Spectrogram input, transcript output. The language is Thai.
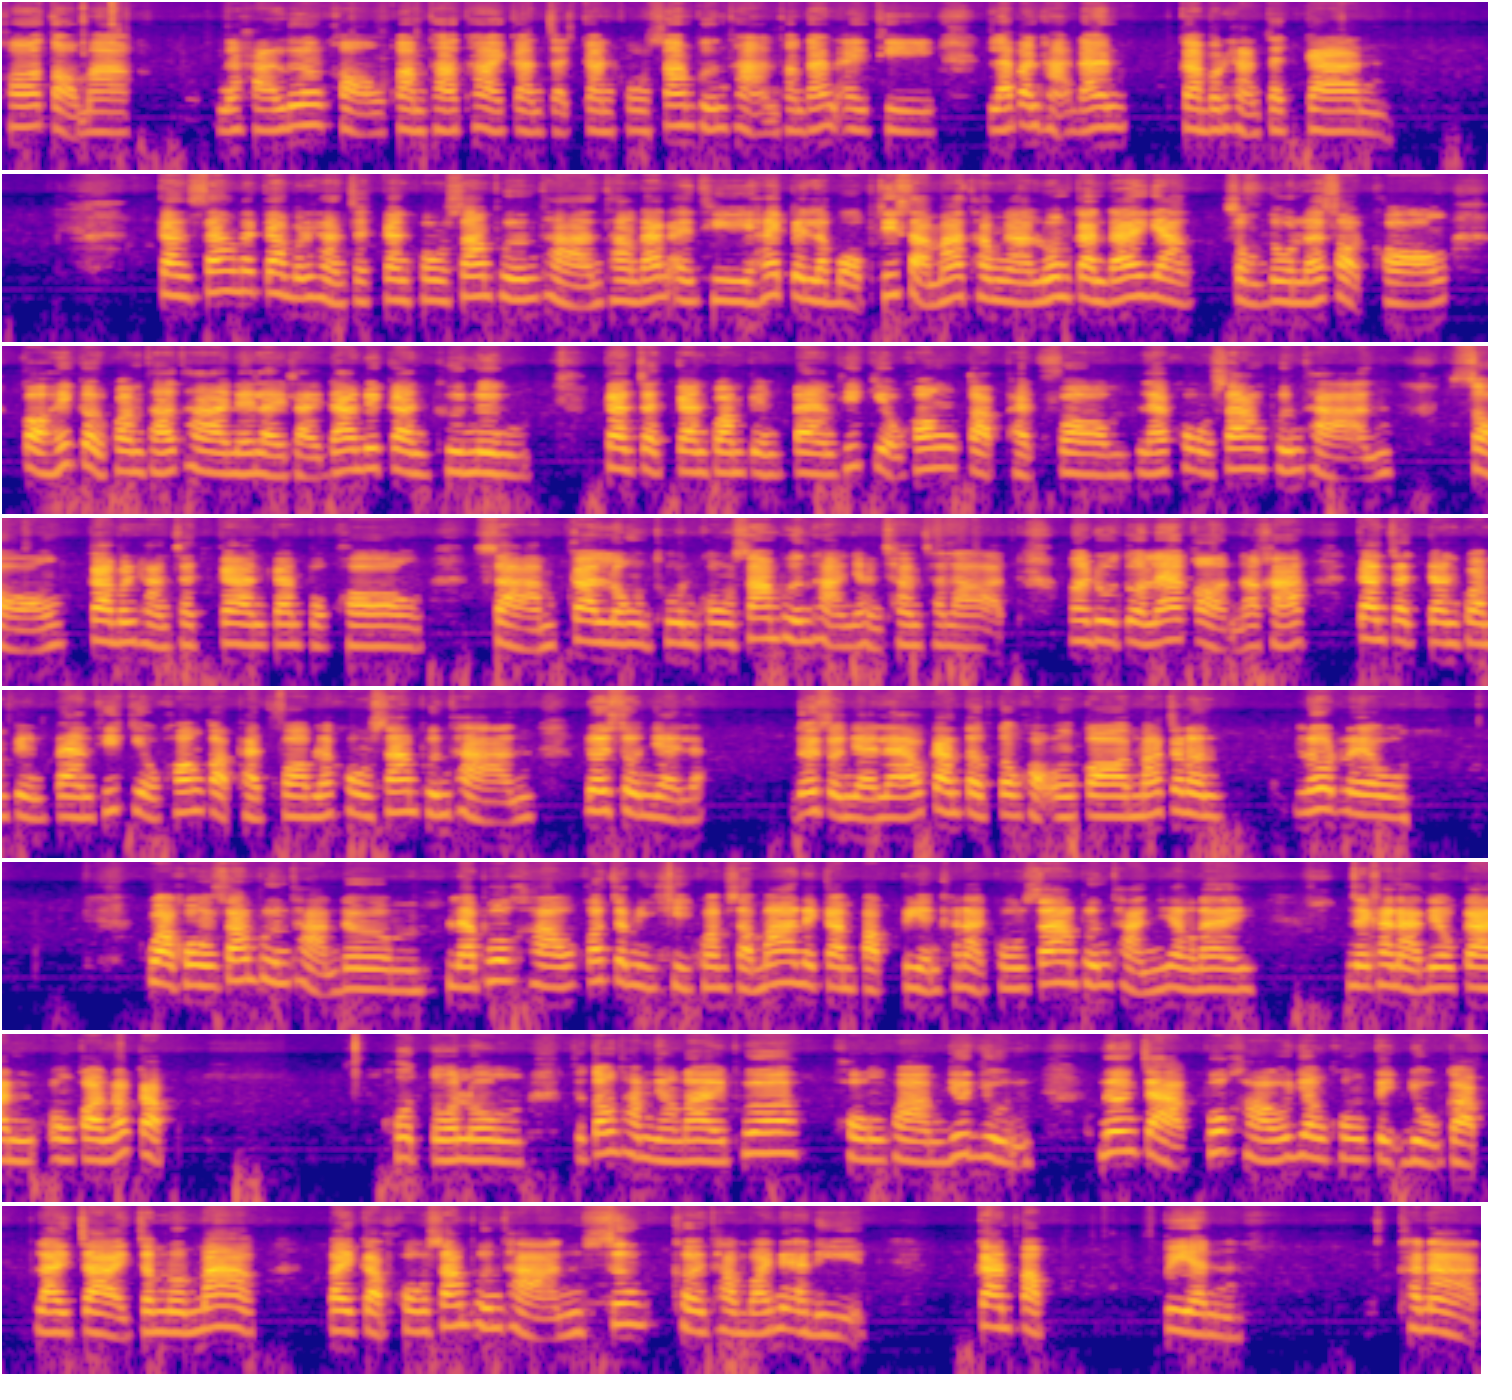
ข้อต่อมานะคะเรื่องของความท้าทายการจัดการโครงสร้างพื้นฐานทางด้านไอทีและปัญหาด้านการบริหารจัดการ การสร้างและการบริหารจัดการโครงสร้างพื้นฐานทางด้านไอทีให้เป็นระบบที่สามารถทำงานร่วมกันได้อย่างสมดุลและสอดคล้อง ก่อให้เกิดความท้าทายในหลาย ๆ ด้านด้วยกันคือ 1. การจัดการความเปลี่ยนแปลงที่เกี่ยวข้องกับแพลตฟอร์ม และโครงสร้างพื้นฐาน 2. การบริหารจัดการการปกครอง 3. การลงทุนโครงสร้างพื้นฐานอย่างชันฉลาด มาดูตัวแรกก่อนนะคะ การจัดการความเปลี่ยนแปลงที่เกี่ยวข้องกับแพลตฟอร์ม และโครงสร้างพื้นฐาน โดยส่วนใหญ่และโดยส่วนใหญ่แล้วการเติบโตขององค์กรมักจะเดินรวดเร็ว กว่าโครงสร้างพื้นฐานเดิม และพวกเขาก็จะมีขีดความสามารถในการปรับเปลี่ยนขนาดโครงสร้างพื้นฐานอย่างไร ในขณะเดียวกันองค์กรก็กลับหดตัวลง จะต้องทำอย่างไรเพื่อคงความยืดหยุ่น เนื่องจากพวกเขายังคงติดอยู่กับรายจ่ายจำนวนมาก ไปกับโครงสร้างพื้นฐาน ซึ่งเคยทำไว้ในอดีต การปรับเปลี่ยนขนาด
